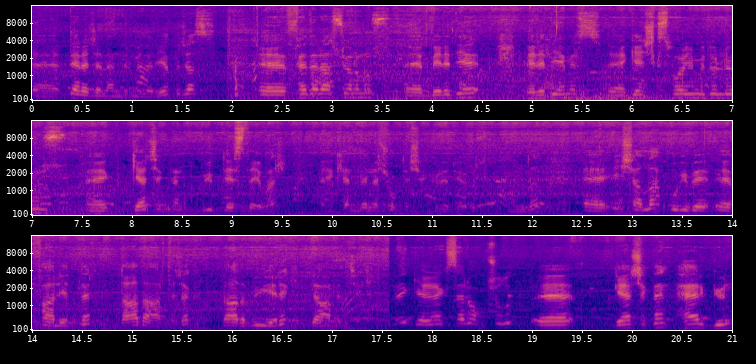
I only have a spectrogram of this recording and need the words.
e, derecelendirmeleri yapacağız. E, federasyonumuz, e, belediye belediyemiz, e, Gençlik Spor İl Müdürlüğümüz e, gerçekten büyük desteği var. E, kendilerine çok teşekkür ediyoruz bu konuda. E, inşallah bu gibi e, faaliyetler daha da artacak, daha da büyüyerek devam edecek. Geleneksel okçuluk e, gerçekten her gün,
